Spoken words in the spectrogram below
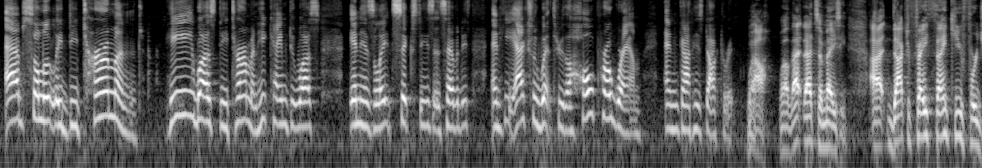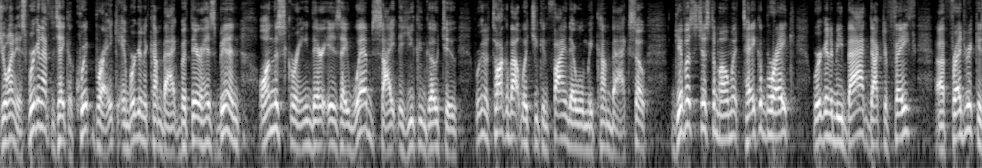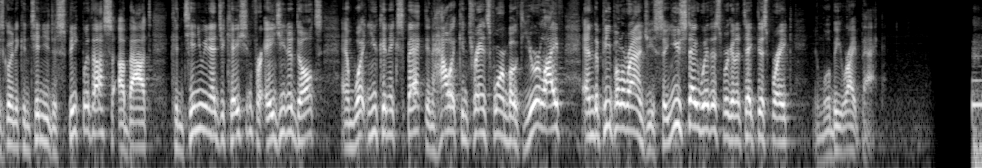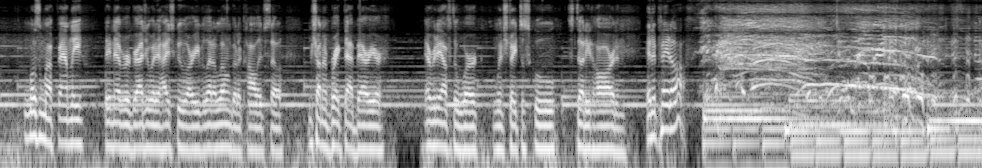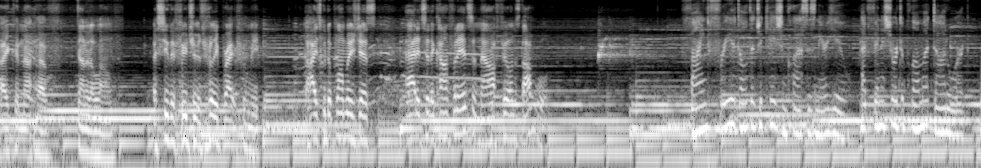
absolutely determined. He was determined. He came to us in his late 60s and 70s, and he actually went through the whole program and got his doctorate. Wow. Well, that, that's amazing. Uh, Dr. Faith, thank you for joining us. We're going to have to take a quick break and we're going to come back, but there has been on the screen, there is a website that you can go to. We're going to talk about what you can find there when we come back. So give us just a moment, take a break. We're going to be back. Dr. Faith uh, Frederick is going to continue to speak with us about continuing education for aging adults and what you can expect and how it can transform both your life and the people around you. So you stay with us. We're going to take this break and we'll be right back. most of my family they never graduated high school or even let alone go to college so i'm trying to break that barrier every day after work went straight to school studied hard and, and it paid off. I could not have done it alone. I see the future is really bright for me. The high school diploma is just added to the confidence and now i feel unstoppable. Find free adult education classes near you at finishyourdiploma.org.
